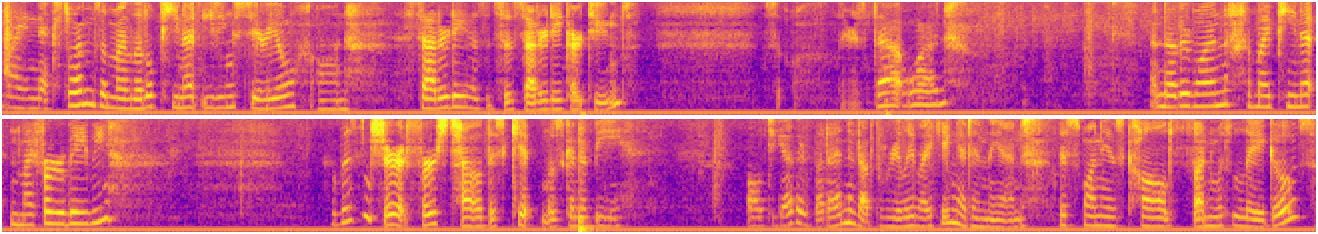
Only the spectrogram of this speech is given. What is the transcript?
My next one's on my little peanut eating cereal on Saturday, as it says Saturday cartoons. So, there's that one. Another one of my peanut and my fur baby. I wasn't sure at first how this kit was going to be all together, but I ended up really liking it in the end. This one is called Fun with Legos.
